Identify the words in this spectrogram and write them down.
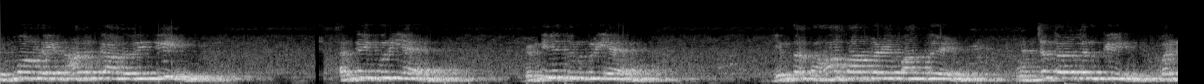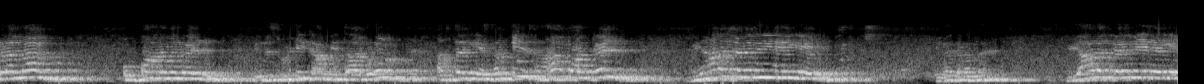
ஜும்மாவுடைய நாளுக்காக வேண்டி சங்கைக்குரிய கண்ணியத்திற்குரிய எந்த சகாபாக்களை பார்த்து நட்சத்திரத்திற்கு இவர்களெல்லாம் ஒப்பானவர்கள் என்று சொல்லி காமித்தார்களோ அத்தகைய சத்திய சகாபாக்கள் வியாழக்கிழமையிலேயே என்ன கிழமை வியாழக்கிழமையிலேயே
